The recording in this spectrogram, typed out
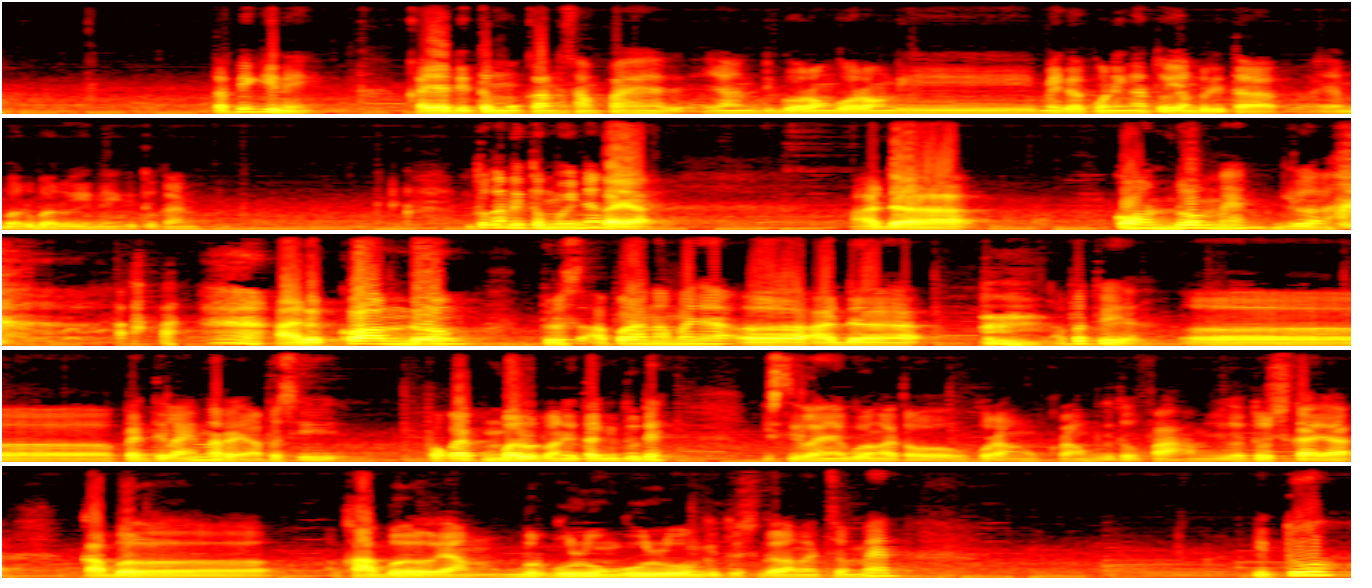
tapi gini kayak ditemukan sampah yang digorong-gorong di Mega Kuningan tuh yang berita yang baru-baru ini gitu kan. Itu kan ditemuinnya kayak ada kondom men gila. Ada kondom terus apa namanya uh, ada apa tuh ya uh, panty liner ya apa sih? Pokoknya pembalut wanita gitu deh istilahnya gue nggak tahu kurang kurang begitu paham juga. Terus kayak kabel kabel yang bergulung-gulung gitu segala macam men itu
